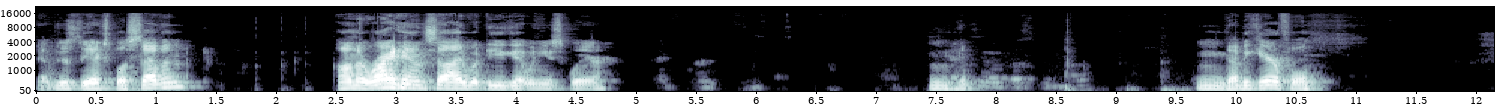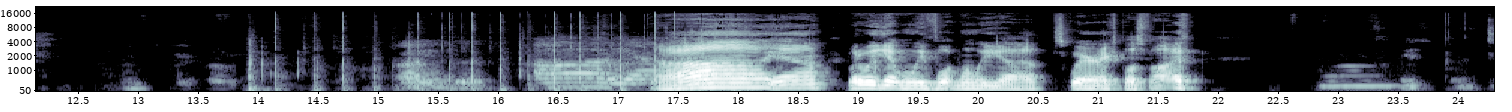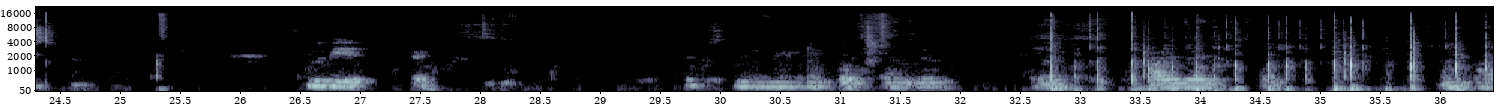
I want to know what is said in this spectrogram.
Yep, just the x plus 7. On the right-hand side, what do you get when you square? Mm, mm, gotta be careful. Ah, yeah. What do we get when we when we uh, square x plus five?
